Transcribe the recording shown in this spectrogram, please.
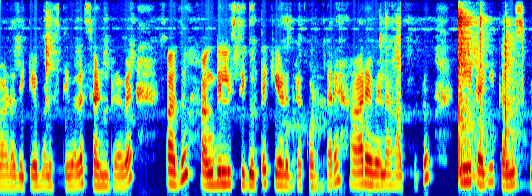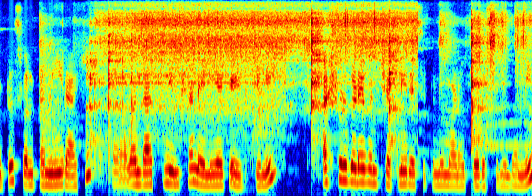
ಮಾಡೋದಕ್ಕೆ ಬಳಸ್ತೀವಲ್ಲ, ಸಣ್ಣ ರವೆ. ಅದು ಅಂಗಡೀಲಿ ಸಿಗುತ್ತೆ, ಕೇಳಿದ್ರೆ ಕೊಡ್ತಾರೆ. ಆ ರವೆನ ಹಾಕ್ಬಿಟ್ಟು ನೀಟಾಗಿ ಕಲಿಸ್ಬಿಟ್ಟು ಸ್ವಲ್ಪ ನೀರು ಹಾಕಿ ಒಂದು ಹತ್ತು ನಿಮಿಷ ನೆನೆಯೋಕ್ಕೆ ಇಡ್ತೀನಿ. ಅಷ್ಟರೊಳಗಡೆ ಒಂದು ಚಟ್ನಿ ರೆಸಿಪಿನೂ ಮಾಡೋಕ್ಕೆ ತೋರಿಸ್ತೀನಿ, ಬನ್ನಿ.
